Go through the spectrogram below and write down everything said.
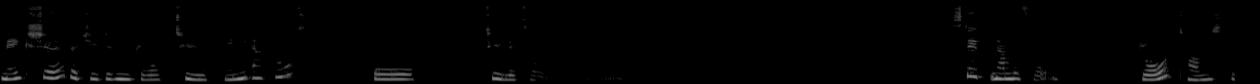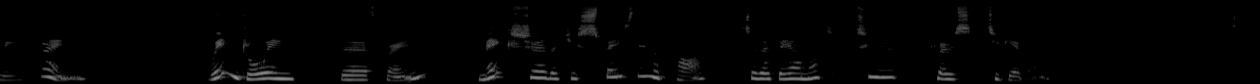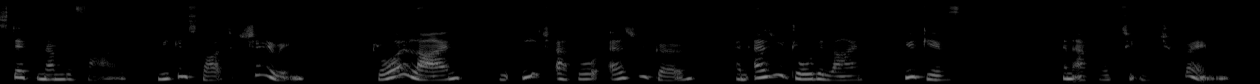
Make sure that you didn't draw too many apples or too little apples. Step number four. Draw Tom's three friends. When drawing the friends, make sure that you space them apart so that they are not too close together. Step number five. We can start sharing. Draw a line through each apple as you go, and as you draw the line, you give an apple to each friend.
